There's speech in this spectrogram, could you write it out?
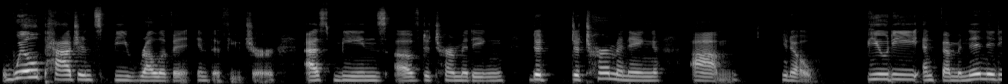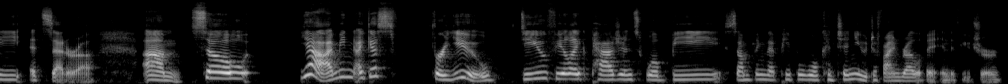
will pageants be relevant in the future as means of determining de- determining um, you know beauty and femininity etc um, so yeah i mean i guess for you do you feel like pageants will be something that people will continue to find relevant in the future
